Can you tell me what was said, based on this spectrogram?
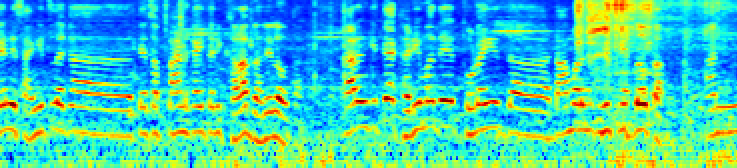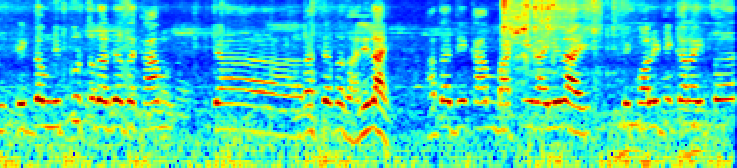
त्याने सांगितलं का त्याचा प्लांट काहीतरी खराब झालेला होता. कारण की त्या खडीमध्ये थोडाही द डांबळ मिश्रित नव्हता. आणि एकदम निकृष्ट दर्जाचं काम त्या रस्त्याचं झालेलं आहे. आता जे काम बाकी राहिलेलं आहे ते क्वालिटी करायचं.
